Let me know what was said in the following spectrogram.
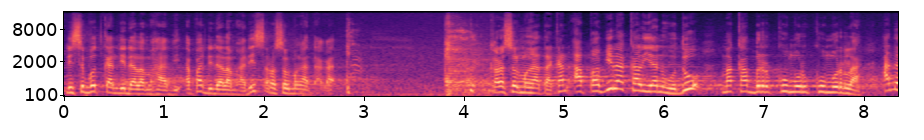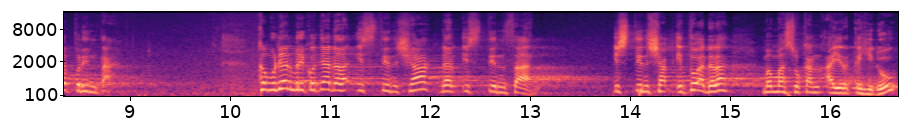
disebutkan di dalam hadis apa di dalam hadis Rasul mengatakan. Rasul mengatakan apabila kalian wudhu maka berkumur-kumurlah. Ada perintah. Kemudian berikutnya adalah istinsyak dan istinsar istinsyak itu adalah memasukkan air ke hidung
